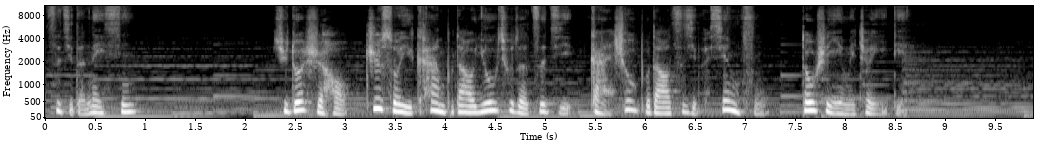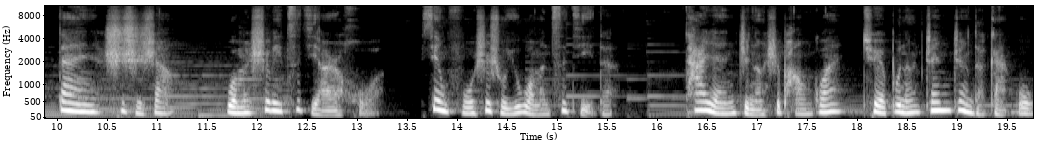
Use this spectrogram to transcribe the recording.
自己的内心。许多时候，之所以看不到优秀的自己，感受不到自己的幸福，都是因为这一点。但事实上，我们是为自己而活，幸福是属于我们自己的，他人只能是旁观，却不能真正的感悟。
